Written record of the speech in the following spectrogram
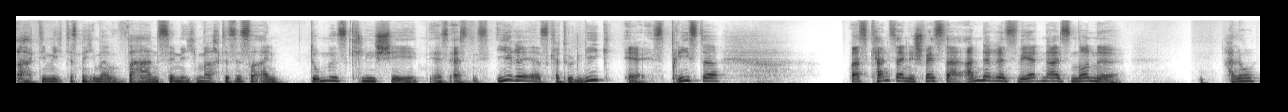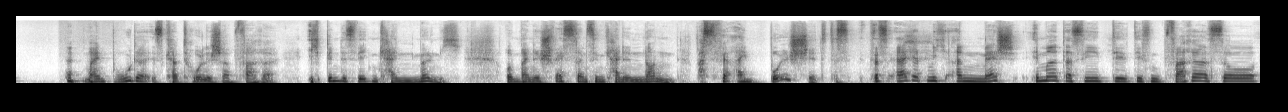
Ach, die mich, das mich immer wahnsinnig macht. Das ist so ein dummes Klischee. Er ist erstens ihre, er ist Katholik, er ist Priester. Was kann seine Schwester anderes werden als Nonne? Hallo? Mein Bruder ist katholischer Pfarrer. Ich bin deswegen kein Mönch und meine Schwestern sind keine Nonnen. Was für ein Bullshit. Das, das ärgert mich an Mesh immer, dass sie die, diesen Pfarrer so,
